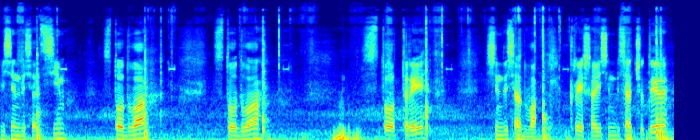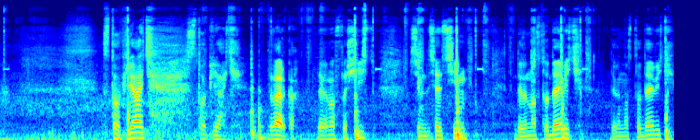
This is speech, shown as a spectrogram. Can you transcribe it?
87, 102, 102, 103, 72. Криша 84. 105, 105. Дверка 96, 77, 99, 99,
